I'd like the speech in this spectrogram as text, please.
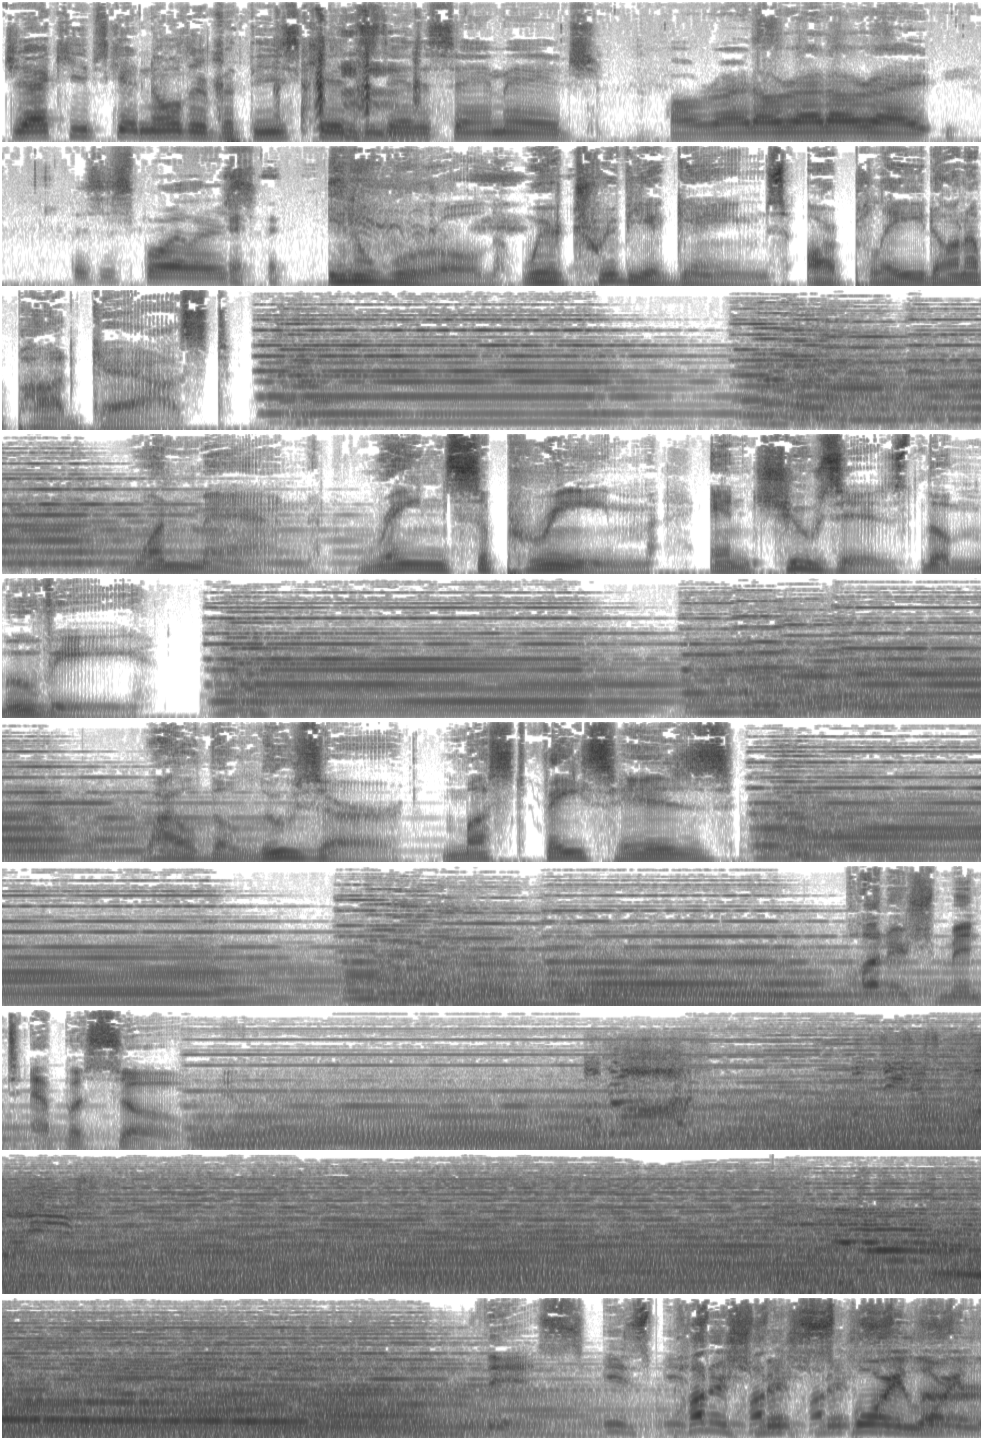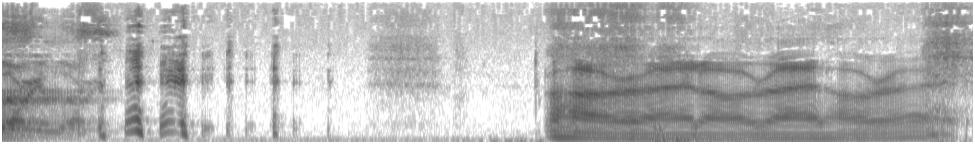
Jack keeps getting older, but these kids stay the same age. All right, all right, all right. This is spoilers. In a world where trivia games are played on a podcast, one man reigns supreme and chooses the movie. While the loser must face his punishment episode. Oh God! Oh Jesus Christ! This is punishment, spoiler. All right, all right, all right.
